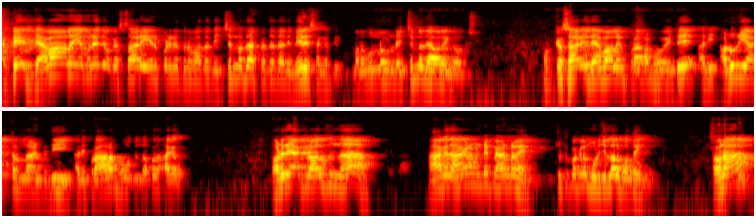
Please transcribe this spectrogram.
అంటే దేవాలయం అనేది ఒకసారి ఏర్పడిన తర్వాత అది చిన్నదా పెద్దదా అది వేరే సంగతి. మన ఊర్లో ఉండే చిన్న దేవాలయం కావచ్చు. ఒక్కసారి దేవాలయం ప్రారంభమైతే అది అణు రియాక్టర్ లాంటిది. అది ప్రారంభం అవుతుంది తప్ప ఆగదు. అణు రియాక్టర్ ఆగుతుందా? ఆగదు. ఆగడం అంటే పేడమే చుట్టుపక్కల మూడు జిల్లాలు పోతాయి. అవునా?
